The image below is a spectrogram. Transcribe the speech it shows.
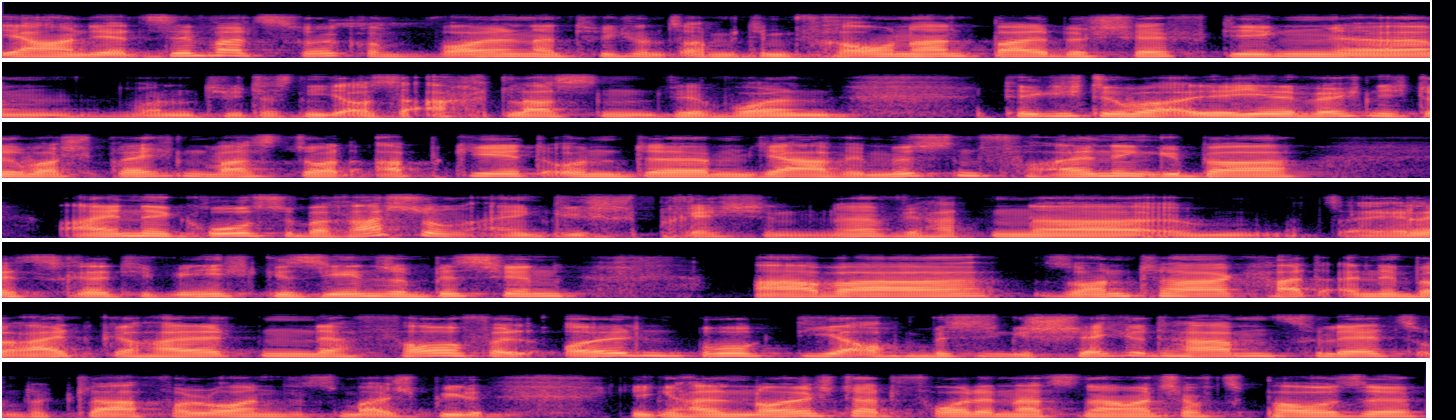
Ja, und jetzt sind wir zurück und wollen natürlich uns auch mit dem Frauenhandball beschäftigen. Ähm, wollen natürlich das nicht außer Acht lassen. Wir wollen täglich drüber, jede wöchentlich darüber sprechen, was dort abgeht. Und ähm, ja, wir müssen vor allen Dingen über eine große Überraschung eigentlich sprechen. Ne? Wir hatten da ähm, relativ wenig gesehen, so ein bisschen. Aber Sonntag hat eine bereitgehalten. Der VfL Oldenburg, die ja auch ein bisschen geschwächelt haben zuletzt und klar verloren, zum Beispiel gegen Halle Neustadt vor der Nationalmannschaftspause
